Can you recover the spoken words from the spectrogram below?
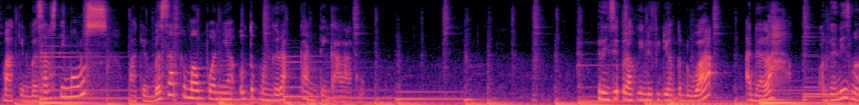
Makin besar stimulus, makin besar kemampuannya untuk menggerakkan tingkah laku. Prinsip perilaku individu yang kedua adalah organisme.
